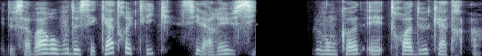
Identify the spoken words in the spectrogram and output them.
et de savoir au bout de ces quatre clics s'il a réussi. Le bon code est 3241.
